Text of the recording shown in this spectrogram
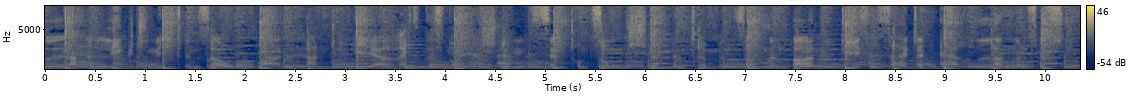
Erlangen liegt nicht im Sauerland. Hier rechts das neue Schwimmzentrum zum Schwimmen, Trimmen, Sonnenbad. Diese Seite Erlangens ist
